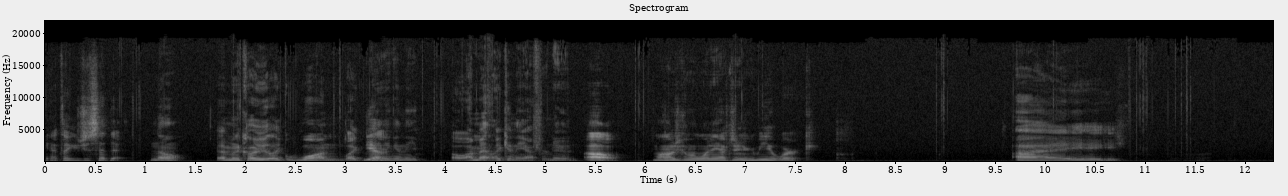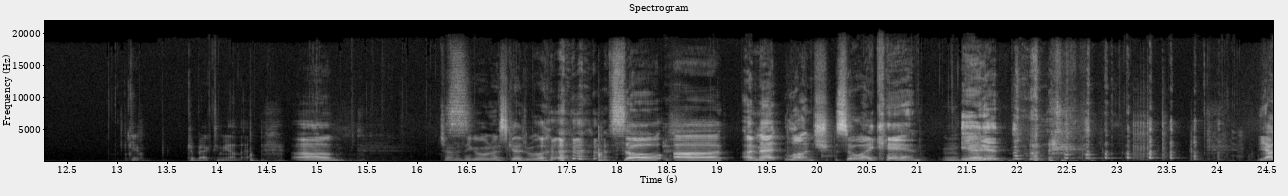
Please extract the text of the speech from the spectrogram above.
Yeah, I thought you just said that. No, I'm gonna call you like one, like Yeah. in the. Oh, I meant like in the afternoon. Oh, why would you come on one in the afternoon? You're gonna be at work. I Okay, Come back to me on that. Um, trying to think of what my schedule. so uh, I'm at lunch, so I can Okay. eat it. yeah.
